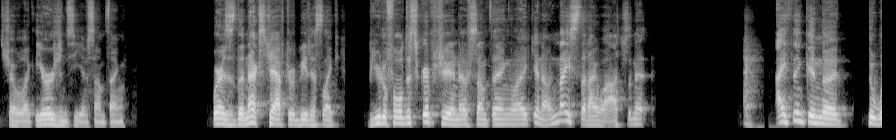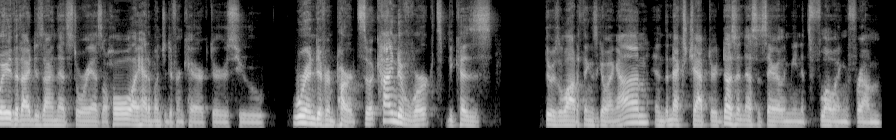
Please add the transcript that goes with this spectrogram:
show like the urgency of something. Whereas the next chapter would be just like beautiful description of something like, you know, nice that I watched. And it I think in the the way that I designed that story as a whole, I had a bunch of different characters who were in different parts. So it kind of worked because there was a lot of things going on. And the next chapter doesn't necessarily mean it's flowing from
